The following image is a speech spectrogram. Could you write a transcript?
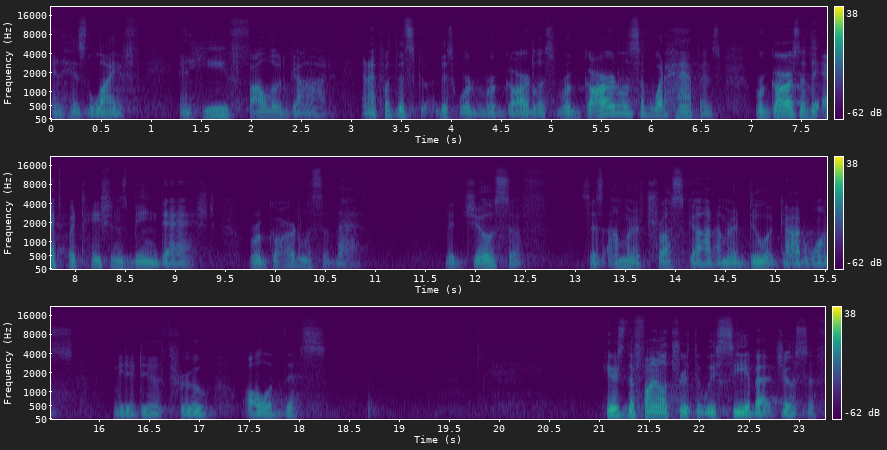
and his life, and he followed God. And I put this, this word regardless, regardless of what happens, regardless of the expectations being dashed, regardless of that, that Joseph says, I'm going to trust God. I'm going to do what God wants me to do through all of this. Here's the final truth that we see about Joseph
